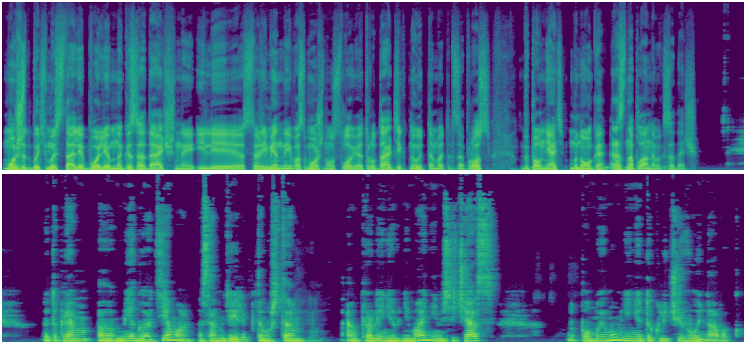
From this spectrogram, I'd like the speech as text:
Может быть, мы стали более многозадачны или современные, возможно, условия труда диктуют там этот запрос выполнять много разноплановых задач? Это прям э, мега тема на самом деле, потому что uh-huh. управление вниманием сейчас ну, по моему мнению, это ключевой навык.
